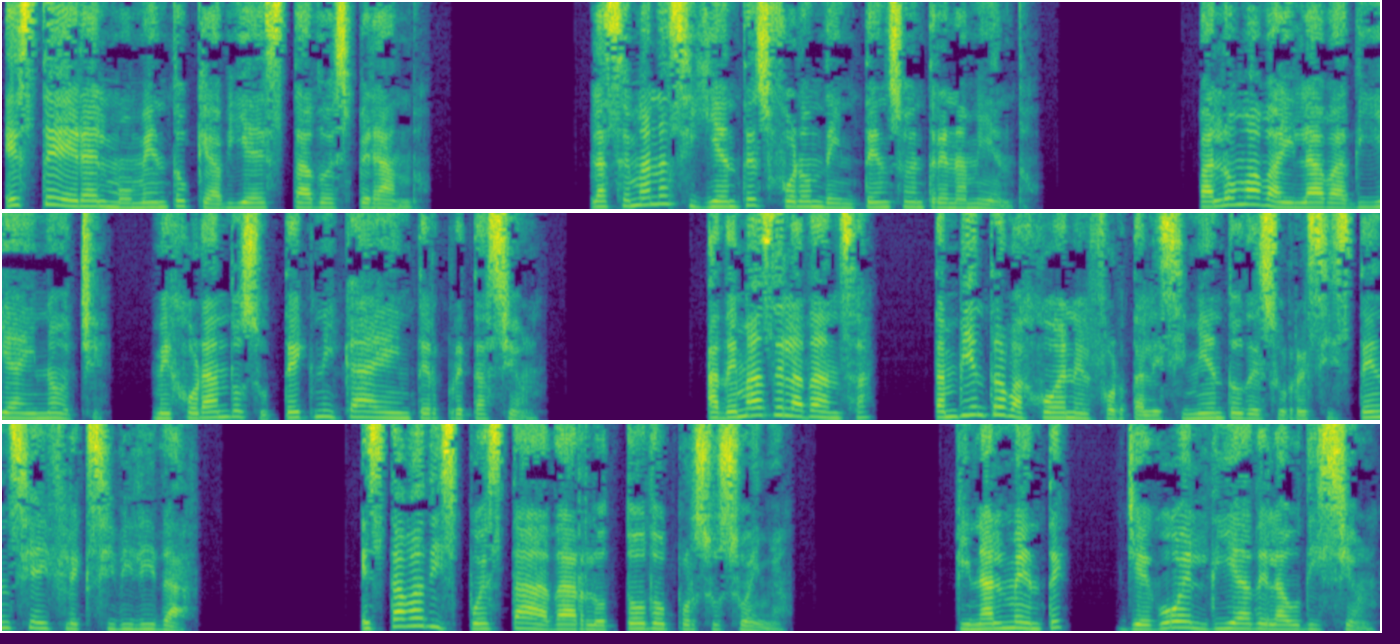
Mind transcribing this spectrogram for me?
este era el momento que había estado esperando. Las semanas siguientes fueron de intenso entrenamiento. Paloma bailaba día y noche, mejorando su técnica e interpretación. Además de la danza, también trabajó en el fortalecimiento de su resistencia y flexibilidad. Estaba dispuesta a darlo todo por su sueño. Finalmente, llegó el día de la audición.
